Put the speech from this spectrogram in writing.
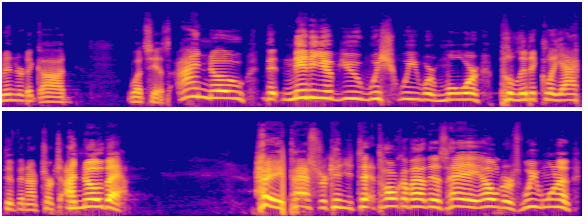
render to God what's his. I know that many of you wish we were more politically active in our church. I know that. Hey, Pastor, can you t- talk about this? Hey, elders, we want to,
